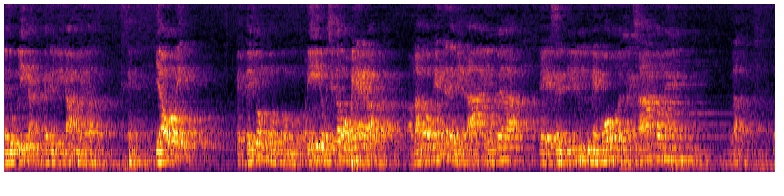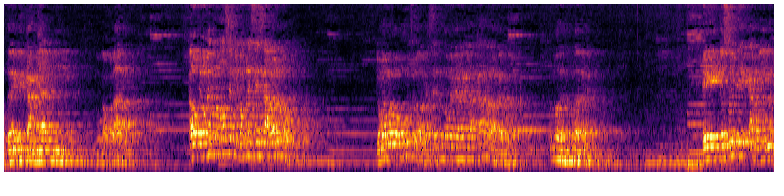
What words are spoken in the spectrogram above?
me duplican, me triplican mi edad. y ahora hoy pues, estoy con, con, con me siento como pez en el agua hablando con gente de mi edad, que yo pueda eh, sentirme cómodo expresándome. No tener que cambiar mi vocabulario. A los que no me conocen, mi nombre es César Olmo. Yo me muevo mucho, a veces no me ven en las cámaras, pero no de eh, Yo soy de Carolina,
